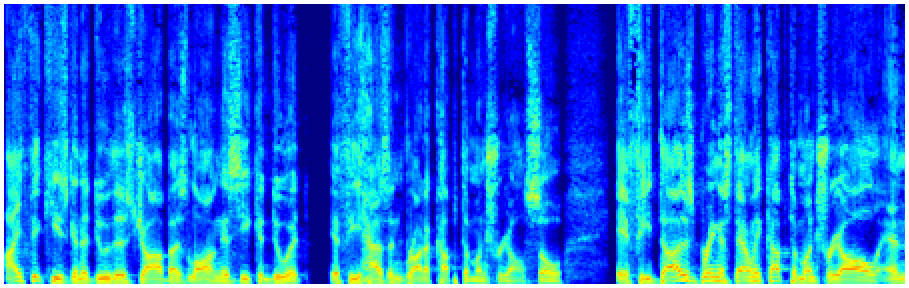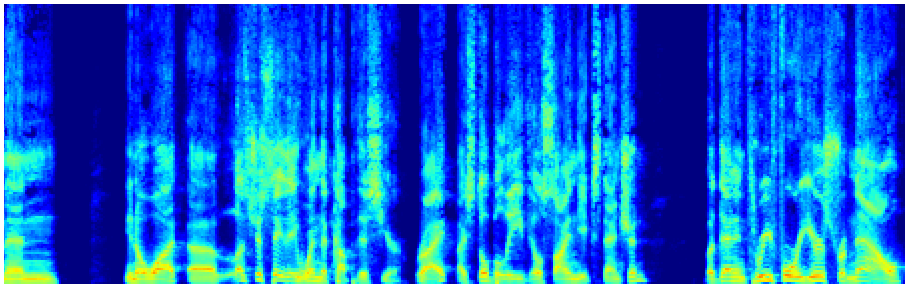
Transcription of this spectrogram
I think he's going to do this job as long as he can do it if he hasn't brought a cup to Montreal. So if he does bring a Stanley Cup to Montreal and then you know what? Uh, let's just say they win the cup this year, right? I still believe he'll sign the extension. But then in three, four years from now,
